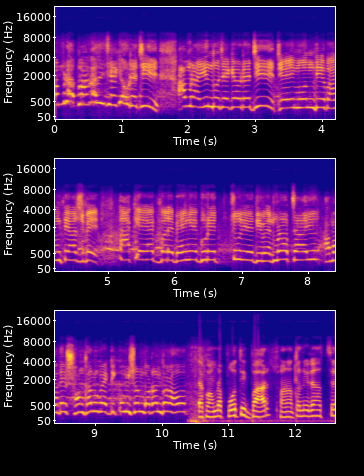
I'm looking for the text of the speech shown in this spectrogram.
আমরা বাঙালি জেগে উঠেছি আমরা হিন্দু জেগে উঠেছি। যেই মন্দির ভাঙতে আসবে তাকে একবারে ভেঙে ঘুরে চুরিয়ে দিবেন। আমরা চাই আমাদের সংখ্যালঘু একটি কমিশন গঠন করা হোক। দেখো আমরা প্রতিবার সনাতনীরা হচ্ছে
